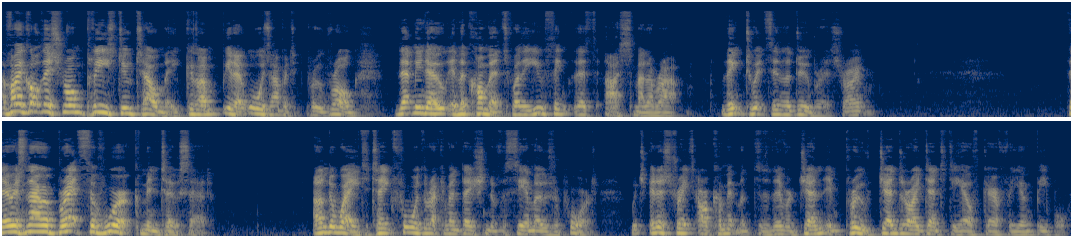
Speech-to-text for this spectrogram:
Have I got this wrong? Please do tell me, because I'm, you know, always happy to prove wrong. Let me know in the comments whether you think that I smell a rat. Link to it's in the Dubris, right? There is now a breadth of work, Minto said, underway to take forward the recommendation of the CMO's report which illustrates our commitment to deliver gen- improved gender identity healthcare for young people.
